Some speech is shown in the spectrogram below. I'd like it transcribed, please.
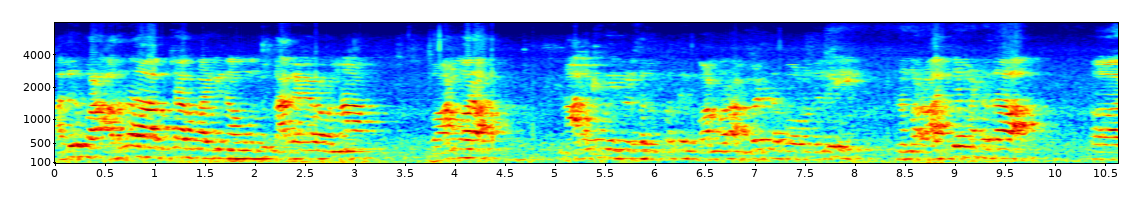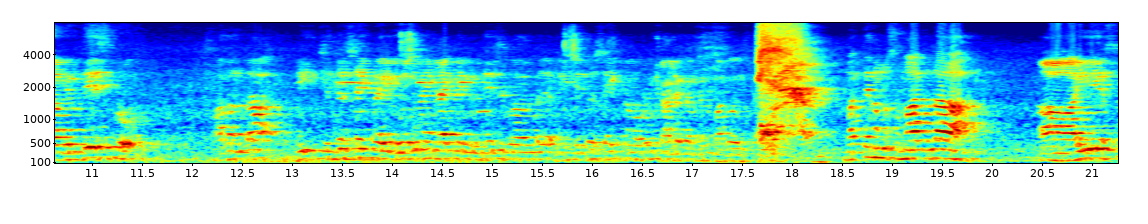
ಅದರ ಅದರ ವಿಚಾರವಾಗಿ ನಾವು ಒಂದು ಕಾರ್ಯಾಗಾರವನ್ನ ಭಾನುವಾರ ನಾಲ್ಕು ಎರಡು ಸಾವಿರದ ಇಪ್ಪತ್ತೈದು ಭಾನುವಾರ ಅಂಬೇಡ್ಕರ್ ಭವನದಲ್ಲಿ ನಮ್ಮ ರಾಜ್ಯ ಮಟ್ಟದ ನಿರ್ದೇಶಕರು ಆದಂತ ಡಿ ಚಂದ್ರಶೇಖರ್ ಯೋಜನಾ ಇಲಾಖೆ ನಿರ್ದೇಶಕರಾದಂಥ ಡಿ ಚಂದ್ರಶೇಖರ್ ಅವರು ಕಾರ್ಯಕ್ರಮದಲ್ಲಿ ಭಾಗವಹಿಸ್ತಾರೆ ಮತ್ತೆ ನಮ್ಮ ಸಮಾಜದ ಐ ಎ ಎಸ್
